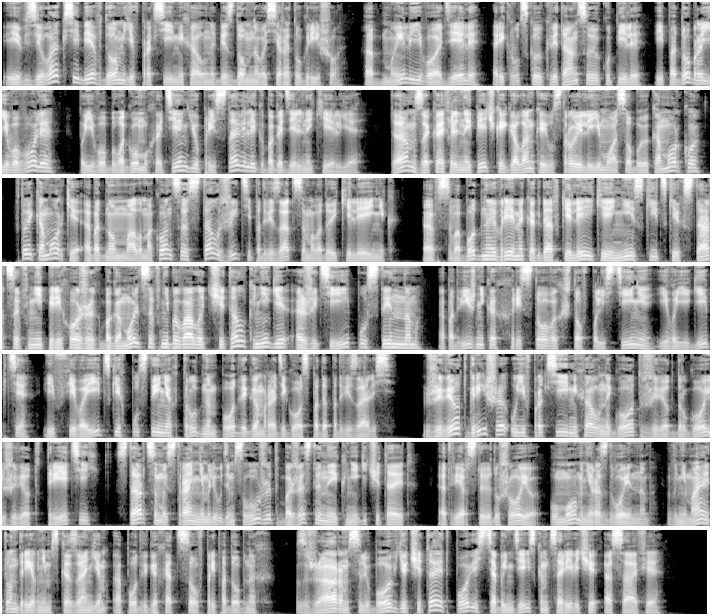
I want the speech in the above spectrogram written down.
И взяла к себе в дом Евпроксии Михайловна бездомного сироту Гришу. Обмыли его, одели, рекрутскую квитанцию купили, и по доброй его воле, по его благому хотенью приставили к богадельной келье. Там за кафельной печкой голландкой устроили ему особую коморку, в той коморке об одном малом оконце стал жить и подвязаться молодой келейник. А в свободное время, когда в келейке ни скидских старцев, ни перехожих богомольцев не бывало, читал книги о житии пустынном, о подвижниках христовых, что в Палестине и во Египте, и в фиваитских пустынях трудным подвигом ради Господа подвязались. Живет Гриша у Евпроксии Михайловны год, живет другой, живет третий, Старцам и странним людям служит, божественные книги читает. Отверстую душою, умом нераздвоенным, внимает он древним сказаниям о подвигах отцов преподобных. С жаром, с любовью читает повесть об индейском царевиче Асафе.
